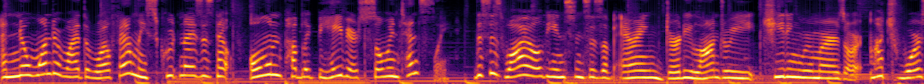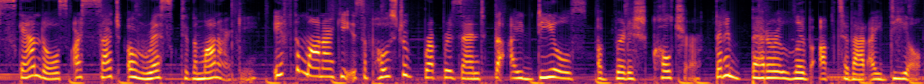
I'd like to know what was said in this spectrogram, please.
And no wonder why the royal family scrutinizes their own public behavior so intensely. This is why all the instances of airing dirty laundry, cheating rumors, or much worse scandals are such a risk to the monarchy. If the monarchy is supposed to represent the ideals of British culture, then it better live up to that ideal.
